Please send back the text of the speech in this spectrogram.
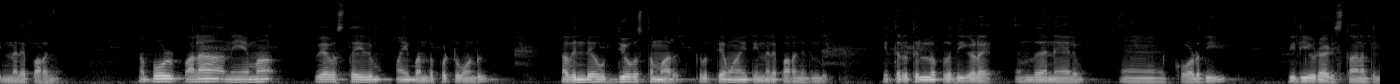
ഇന്നലെ പറഞ്ഞു. അപ്പോൾ പല നിയമ വ്യവസ്ഥയിലുമായി ബന്ധപ്പെട്ടുകൊണ്ട് അതിന്റെ ഉദ്യോഗസ്ഥന്മാർ കൃത്യമായിട്ട് ഇന്നലെ പറഞ്ഞിട്ടുണ്ട്. ഇത്തരത്തിലുള്ള പ്രതികളെ എന്ത് തന്നെയായാലും കോടതി വിധിയുടെ അടിസ്ഥാനത്തിൽ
